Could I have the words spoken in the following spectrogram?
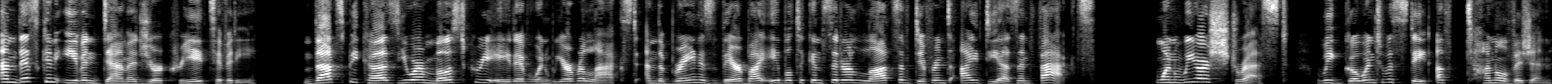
And this can even damage your creativity. That's because you are most creative when we are relaxed, and the brain is thereby able to consider lots of different ideas and facts. When we are stressed, we go into a state of tunnel vision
